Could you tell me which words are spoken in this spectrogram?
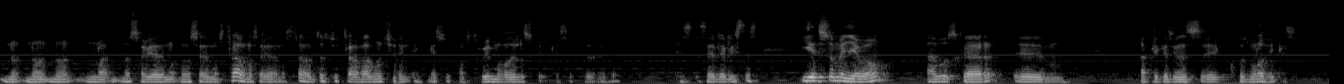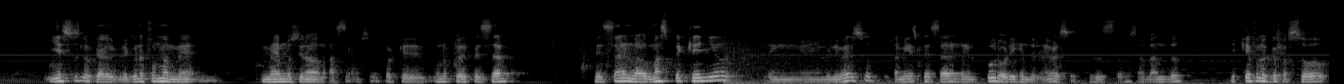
no, no, no, no, no, se había, no se ha demostrado, no se había demostrado. Entonces yo he trabajado mucho en, eso, construir modelos que, que se pueden ser realistas. Y eso me llevó a buscar em, aplicaciones eh, cosmológicas. Y eso es lo que de alguna forma me, me ha emocionado más, digamos, porque uno puede pensar, pensar en lo más pequeño en, en, el universo, también es pensar en el puro origen del universo. Entonces estamos hablando de qué fue lo que pasó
